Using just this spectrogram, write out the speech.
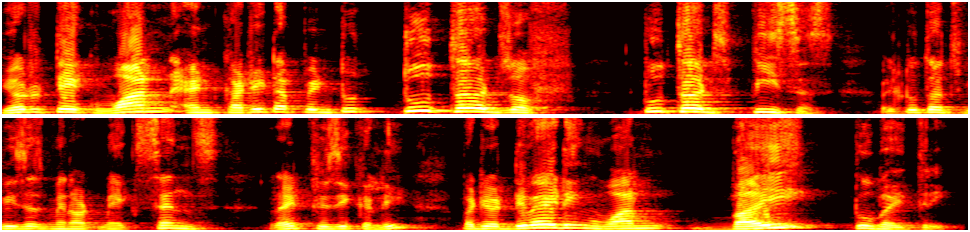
You have to take 1 and cut it up into two-thirds of, two-thirds pieces. Well, two-thirds pieces may not make sense, right, physically. But you're dividing 1 by 2 by 3.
